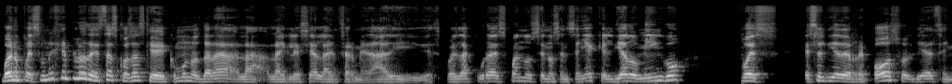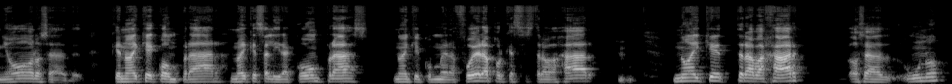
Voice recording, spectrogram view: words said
bueno, pues un ejemplo de estas cosas que cómo nos da la, la, iglesia la enfermedad y después la cura es cuando se nos enseña que el día domingo, pues es el día de reposo, el día del Señor, o sea, que no hay que comprar, no hay que salir a compras, no hay que comer afuera porque haces trabajar, no hay que trabajar, o sea, uno,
